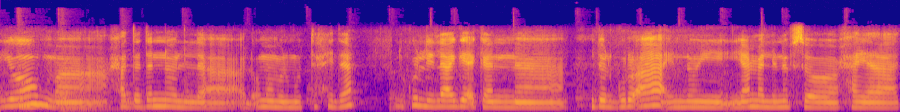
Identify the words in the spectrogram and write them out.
يوم حدد انه الأمم المتحدة. لكل لاجئ كان عنده الجرأة إنه يعمل لنفسه حياة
